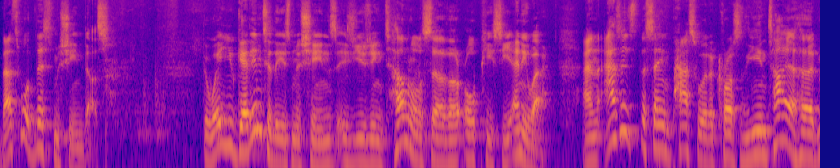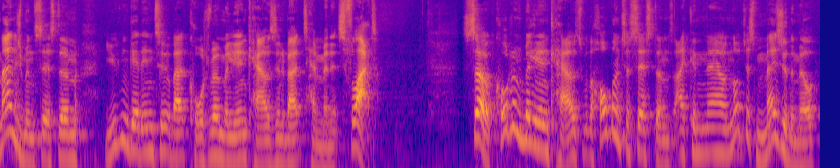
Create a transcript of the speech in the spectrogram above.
That's what this machine does. The way you get into these machines is using Terminal Server or PC Anywhere. And as it's the same password across the entire herd management system, you can get into about quarter of a million cows in about 10 minutes flat. So, quarter of a million cows with a whole bunch of systems, I can now not just measure the milk,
